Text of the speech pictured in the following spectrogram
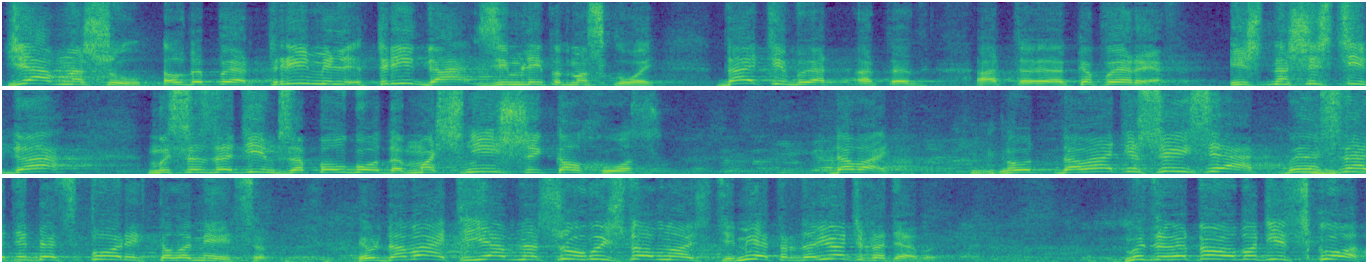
Я вношу ЛДПР 3, милли- 3 га земли под Москвой. Дайте вы от, от- от- от, э, КПРФ. И на 6 га мы создадим за полгода мощнейший колхоз. Давайте. Ну, давайте 60. Вы начинаете опять спорить, Коломейцев. Я говорю, давайте, я вношу. Вы что вносите? Метр даете хотя бы? Мы готовы оплатить скот,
